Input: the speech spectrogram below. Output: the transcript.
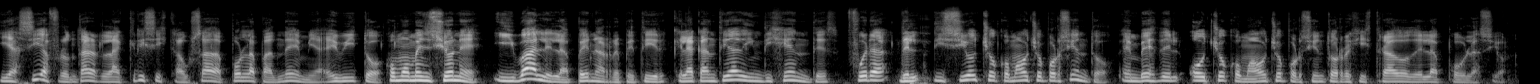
y así afrontar la crisis causada por la pandemia evitó, como mencioné, y vale la pena repetir, que la cantidad de indigentes fuera del 18,8% en vez del 8,8% registrado de la población.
